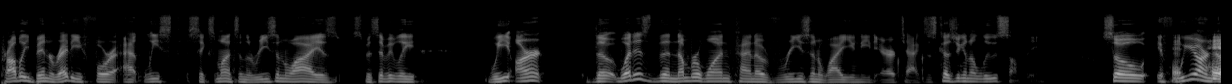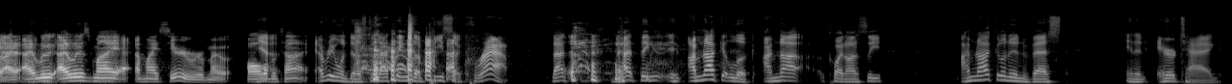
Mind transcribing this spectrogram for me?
probably been ready for at least six months, and the reason why is specifically we aren't the what is the number one kind of reason why you need AirTags? It's because you're gonna lose something. So if we are Hey, not, I, I I lose my my Siri remote all Yeah. the time. everyone does because that thing's a piece of crap. That that thing i'm not gonna look i'm not quite honestly i'm not gonna invest in an airtag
